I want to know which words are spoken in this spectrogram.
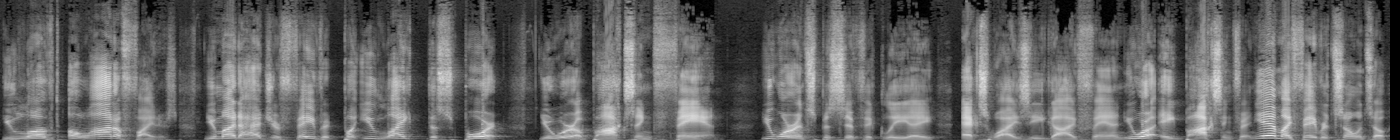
You loved a lot of fighters. You might have had your favorite, but you liked the sport. You were a boxing fan. You weren't specifically a XYZ guy fan. You were a boxing fan. Yeah, my favorite so and so,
